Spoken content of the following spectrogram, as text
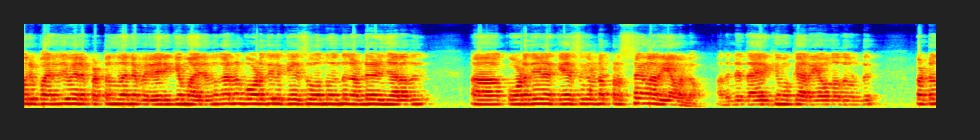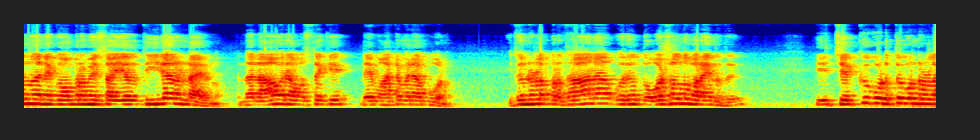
ഒരു പരിധി വരെ പെട്ടെന്ന് തന്നെ പരിഹരിക്കുമായിരുന്നു. കാരണം കോടതിയിൽ കേസ് വന്നു എന്ന് കണ്ടു കഴിഞ്ഞാൽ അത് കോടതിയുടെ കേസുകളുടെ പ്രശ്നങ്ങൾ അറിയാമല്ലോ. അതിന്റെ ദൈർഘ്യമൊക്കെ അറിയാവുന്നത് കൊണ്ട് പെട്ടെന്ന് തന്നെ കോംപ്രമൈസ് ആയി അത് തീരാറുണ്ടായിരുന്നു. എന്നാൽ ആ ഒരു അവസ്ഥയ്ക്ക് ഇതേ മാറ്റം വരാൻ പോവാണ്. ഇതിനുള്ള പ്രധാന ഒരു ദോഷം എന്ന് പറയുന്നത് ഈ ചെക്ക് കൊടുത്തുകൊണ്ടുള്ള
